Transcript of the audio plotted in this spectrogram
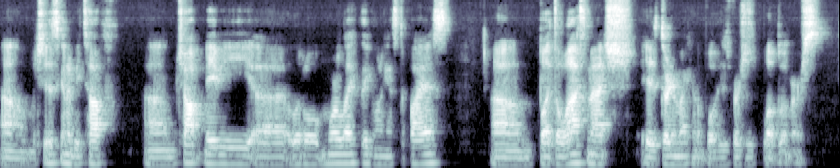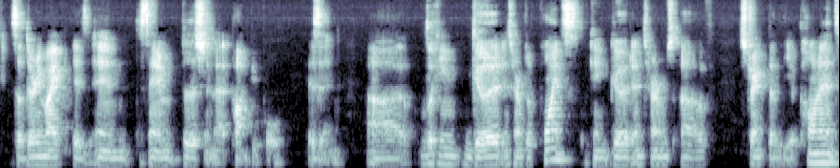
um, which is going to be tough. Um, Chop maybe uh, a little more likely going against Defias. Um, but the last match is Dirty Mike and the boys versus Blood Bloomers. So Dirty Mike is in the same position that Pod People is in. Uh, looking good in terms of points, looking good in terms of strength of the opponent,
